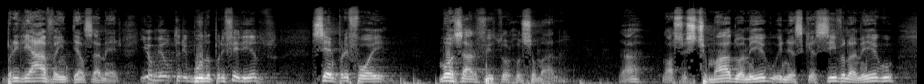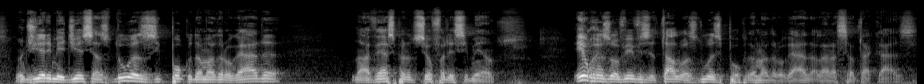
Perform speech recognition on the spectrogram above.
brilhava intensamente. E o meu tribuno preferido sempre foi Mozart Vitor Russumano. Né? Nosso estimado amigo, inesquecível amigo. Um dia ele me disse às duas e pouco da madrugada, na véspera do seu falecimento. Eu resolvi visitá-lo às duas e pouco da madrugada, lá na Santa Casa,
